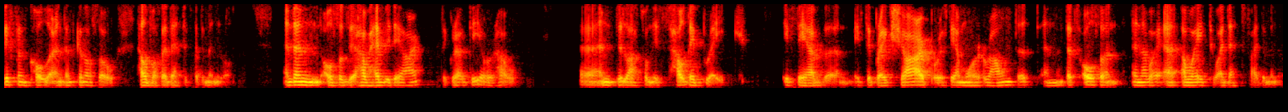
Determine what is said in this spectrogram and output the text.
different color, and that can also help us identify the mineral. And then also the, how heavy they are, the gravity, or how. Uh, and the last one is how they break. If they have, um, if they break sharp, or if they are more rounded, and that's also an, an a, way, a way to identify the minerals.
